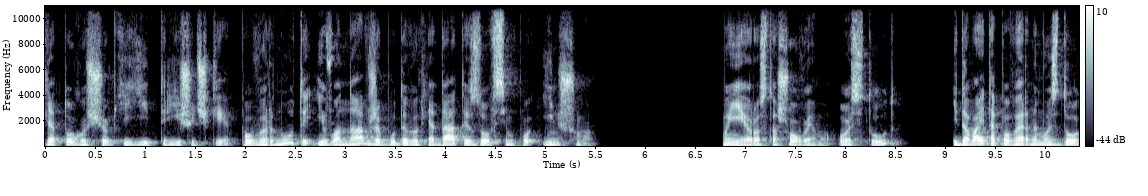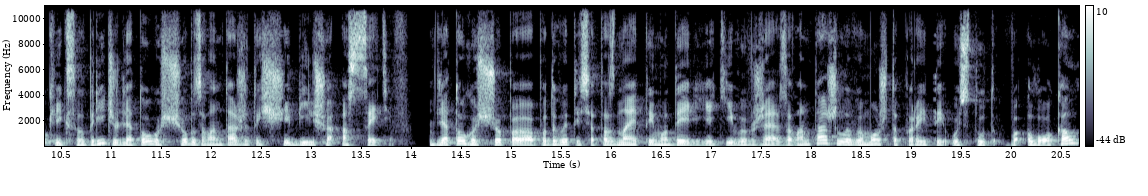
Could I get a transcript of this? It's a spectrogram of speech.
для того, щоб її трішечки повернути, і вона вже буде виглядати зовсім по-іншому. Ми її розташовуємо ось тут. І давайте повернемось до Quixel Bridge для того, щоб завантажити ще більше асетів. Для того, щоб е, подивитися та знайти моделі, які ви вже завантажили, ви можете перейти ось тут в Local,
